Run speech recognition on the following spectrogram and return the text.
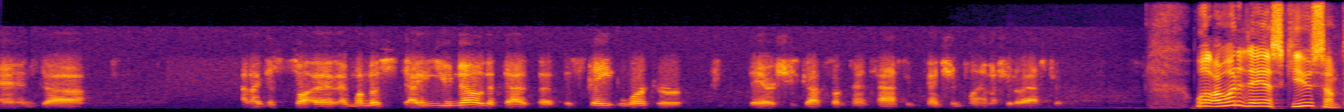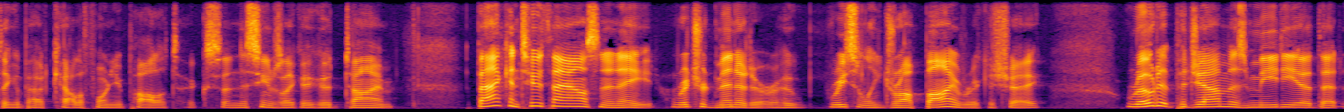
and uh, and I just saw and one of those you know that that, that the state worker there she's got some fantastic pension plan. I should have asked her. Well, I wanted to ask you something about California politics, and this seems like a good time. Back in 2008, Richard Miniter, who recently dropped by Ricochet, wrote at Pajamas Media that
